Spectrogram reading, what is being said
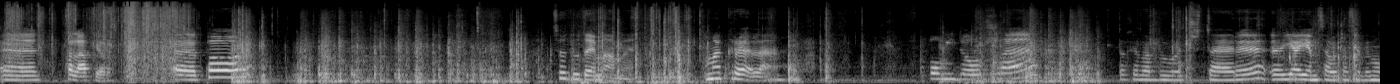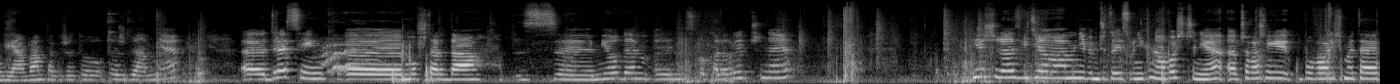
e, kalafior, e, por. Co tutaj mamy? Makrele, pomidorze. To chyba były cztery. Ja jem cały czas, jakby mówiłam Wam, także to też dla mnie. Dressing musztarda z miodem e, niskokaloryczny. Pierwszy raz widziałam, nie wiem czy to jest u nich nowość czy nie, e, przeważnie kupowaliśmy te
